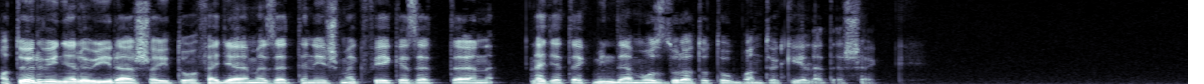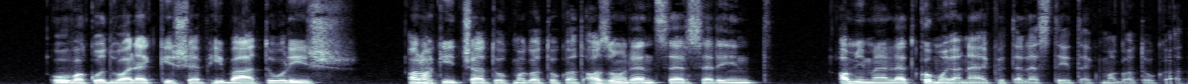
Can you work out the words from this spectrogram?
A törvény előírásaitól fegyelmezetten és megfékezetten legyetek minden mozdulatotokban tökéletesek. Óvakodva a legkisebb hibától is, alakítsátok magatokat azon rendszer szerint, ami mellett komolyan elköteleztétek magatokat.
